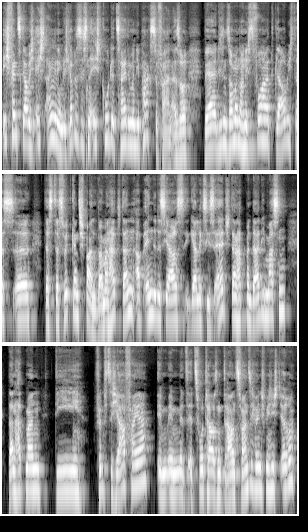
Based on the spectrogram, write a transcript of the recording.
ich fände es, glaube ich, echt angenehm. Ich glaube, es ist eine echt gute Zeit, um in die Parks zu fahren. Also wer diesen Sommer noch nichts vorhat, glaube ich, dass äh, das, das wird ganz spannend, weil man hat dann ab Ende des Jahres Galaxy's Edge, dann hat man da die Massen, dann hat man die 50-Jahr-Feier im, im 2023, wenn ich mich nicht irre.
